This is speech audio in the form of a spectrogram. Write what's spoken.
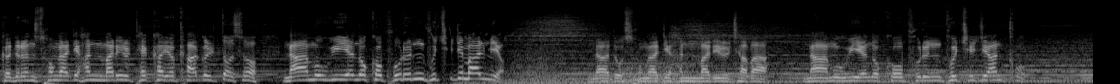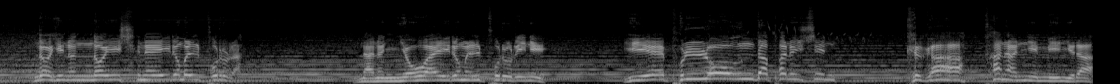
그들은 송아지 한 마리를 택하여 각을 떠서 나무 위에 놓고 불은 붙이지 말며 나도 송아지 한 마리를 잡아 나무 위에 놓고 불은 붙이지 않고 너희는 너희 신의 이름을 부르라 나는 여호와의 이름을 부르리니 이에 불로 응답하는 신 그가 하나님이니라.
